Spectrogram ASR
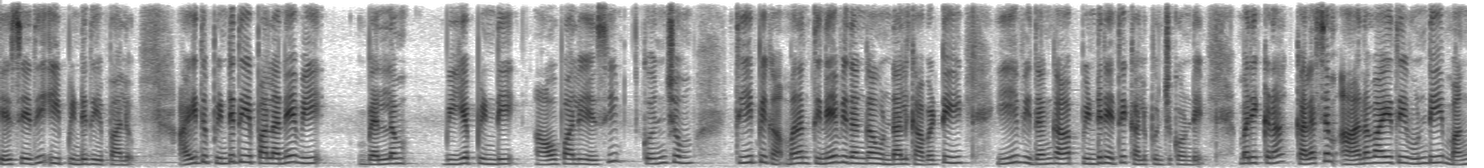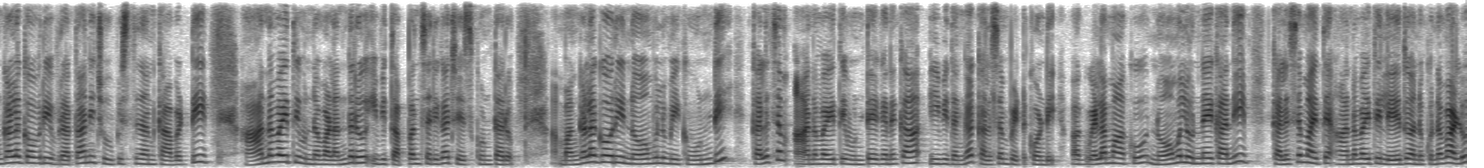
చేసేది ఈ పిండి దీపాలు. ఐదు పిండి దీపాలు అనేవి బెల్లం బియ్యపిండి ఆవుపాలు వేసి కొంచెం తీపిగా మనం తినే విధంగా ఉండాలి కాబట్టి ఈ విధంగా పిండిని అయితే కలుపుంచుకోండి. మరి ఇక్కడ కలశం ఆనవాయితీ ఉండి మంగళగౌరి వ్రతాన్ని చూపిస్తున్నాను కాబట్టి ఆనవాయితీ ఉన్న వాళ్ళందరూ ఇవి తప్పనిసరిగా చేసుకుంటారు. మంగళగౌరి నోములు మీకు ఉండి కలశం ఆనవాయితీ ఉంటే గనక ఈ విధంగా కలశం పెట్టుకోండి. ఒకవేళ మాకు నోములు ఉన్నాయి కానీ కలశం అయితే ఆనవాయితీ లేదు అనుకున్న వాళ్ళు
